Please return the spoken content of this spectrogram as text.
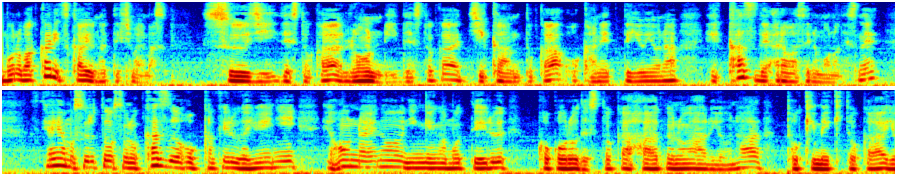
ものばっかり使うようになってしまいます。数字ですとか論理ですとか時間とかお金っていうような、え数で表せるものですね。ややもするとその数を追っかけるがゆえに本来の人間が持っている心ですとかハートのあるようなときめきとか喜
